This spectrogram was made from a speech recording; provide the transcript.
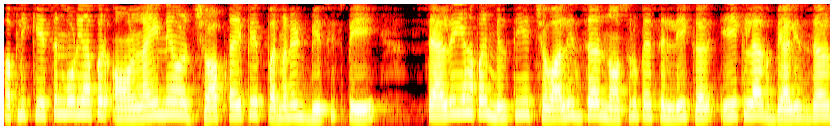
अप्लीकेशन मोड यहाँ पर ऑनलाइन है और जॉब टाइप है परमानेंट बेसिस पे। सैलरी यहाँ पर मिलती है चवालीस हज़ार नौ सौ रुपये से लेकर एक लाख बयालीस हज़ार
